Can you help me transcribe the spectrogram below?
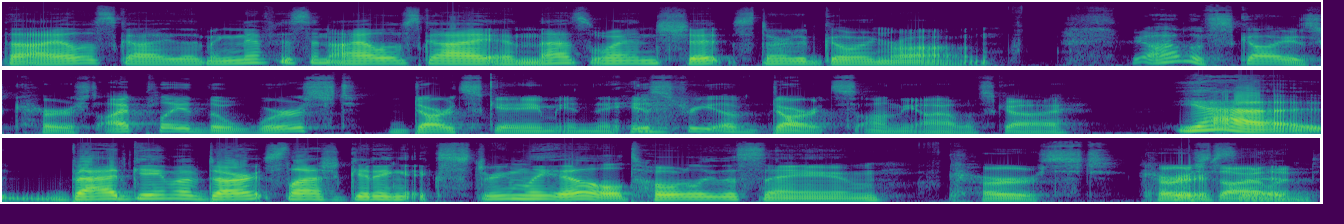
the Isle of Skye, the magnificent Isle of Skye, and that's when shit started going wrong. The Isle of Skye is cursed. I played the worst darts game in the history of darts on the Isle of Skye. Yeah, bad game of dart slash getting extremely ill, totally the same. Cursed. Cursed Cursed. island.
